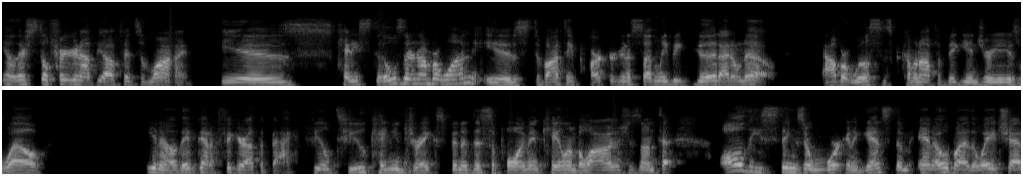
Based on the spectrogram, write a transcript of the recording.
you know, they're still figuring out the offensive line. Is Kenny Stills their number one? Is DeVante Parker going to suddenly be good? I don't know. Albert Wilson's coming off a big injury as well you know, they've got to figure out the backfield too. Kenyan Drake's been a disappointment. Kalen Ballage is on. Te- all these things are working against them. And oh, by the way, Chad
